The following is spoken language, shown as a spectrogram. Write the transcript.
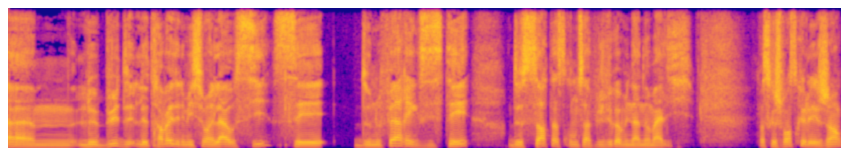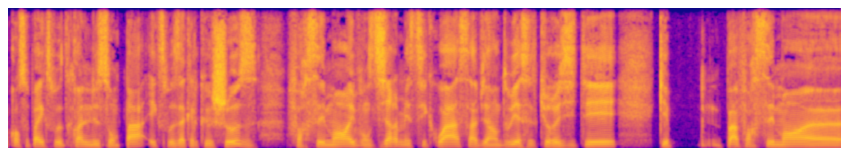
Euh, le but, le travail de l'émission est là aussi, c'est de nous faire exister de sorte à ce qu'on ne soit plus vu comme une anomalie. Parce que je pense que les gens, quand, quand ils ne sont pas exposés à quelque chose, forcément, ils vont se dire, mais c'est quoi, ça vient d'où? Il y a cette curiosité qui est pas forcément euh,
